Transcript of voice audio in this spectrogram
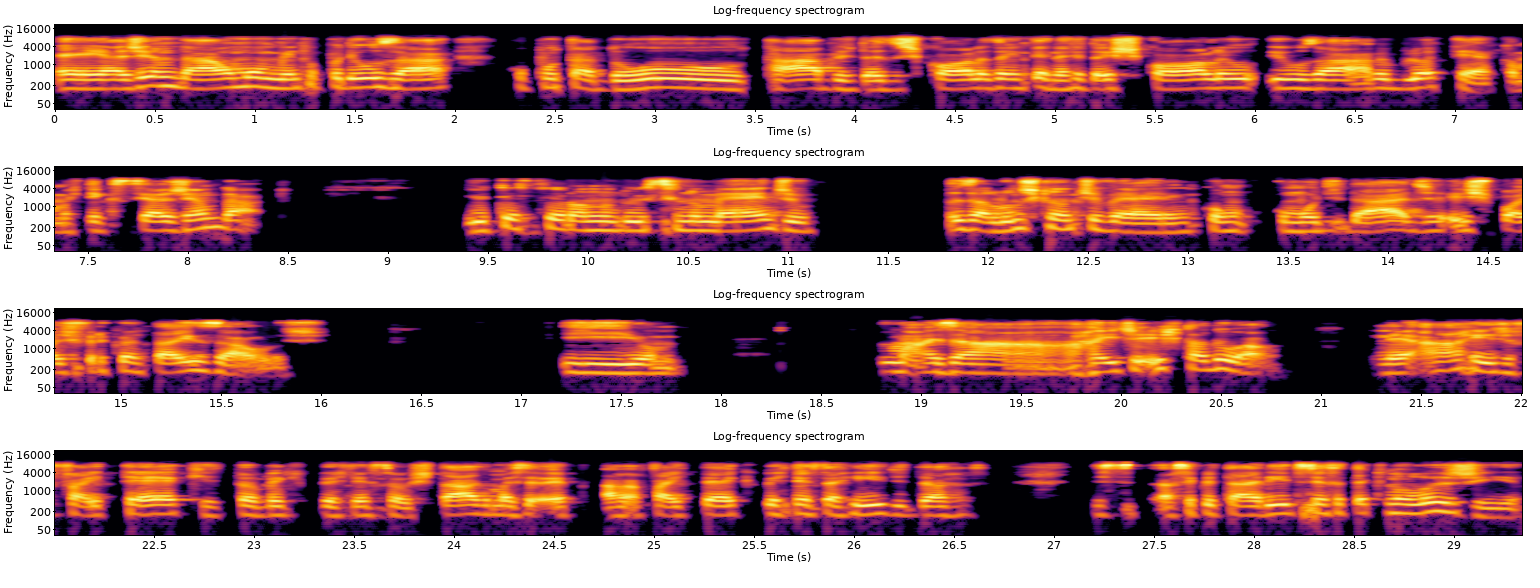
é, agendar um momento para poder usar computador, tablet das escolas, a internet da escola e usar a biblioteca, mas tem que ser agendado. E o terceiro ano do ensino médio, os alunos que não tiverem comodidade, eles podem frequentar as aulas. E mas a rede estadual, né? A rede FITEC também que pertence ao estado, mas é, a FITEC pertence à rede da Secretaria de Ciência e Tecnologia.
